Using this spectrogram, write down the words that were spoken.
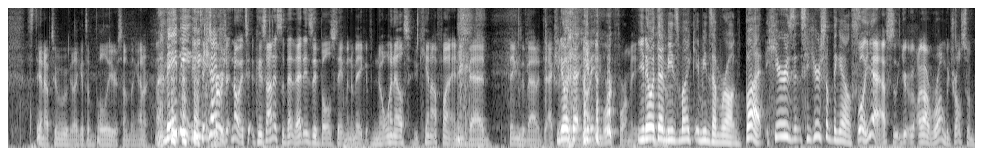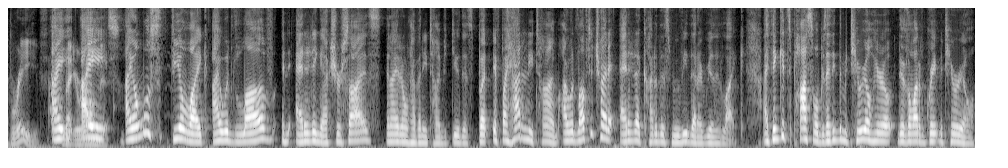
stand up to a movie like it's a bully or something. I don't know. Maybe- it you takes courage. No, it's because honestly, that, that is a bold statement to make. If no one else, if you cannot find any bad things about it, actually, You know what that you it didn't work for me. You know what that means, Mike? It means I'm wrong. But here's here's something else. well, yeah, absolutely, you're uh, wrong, but you're also brave I about your I. I almost feel like I would love an editing exercise, and I don't have any time to do this. But if I had any time, I would love to try to edit a cut of this movie that I really like. I think it's possible because I think the material here there's a lot of great material,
